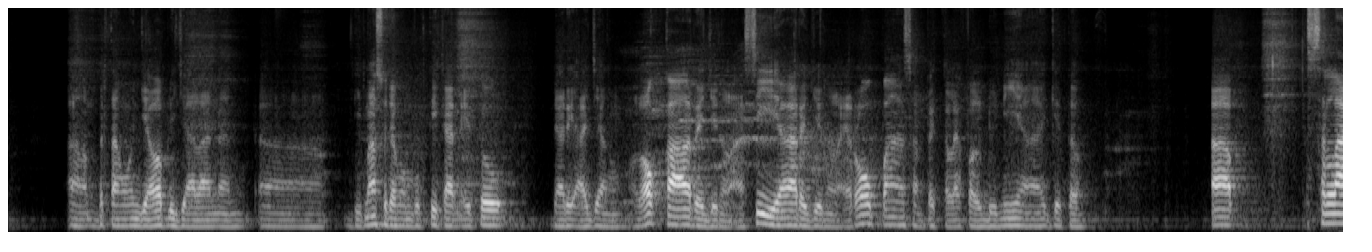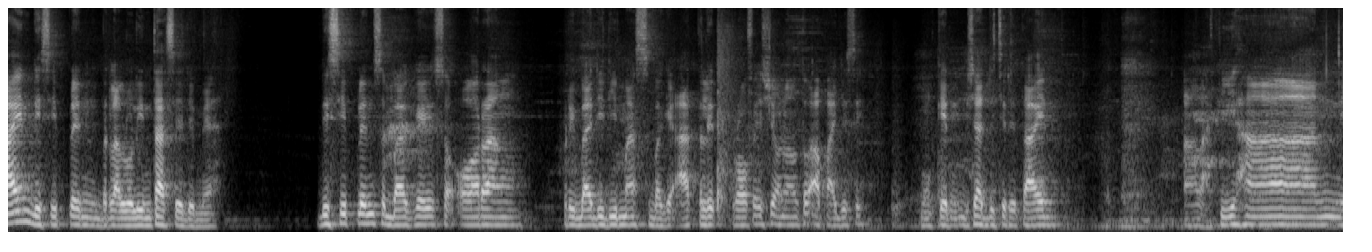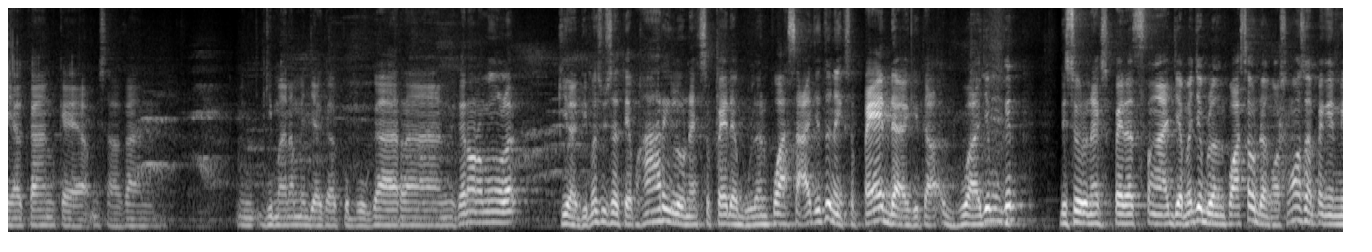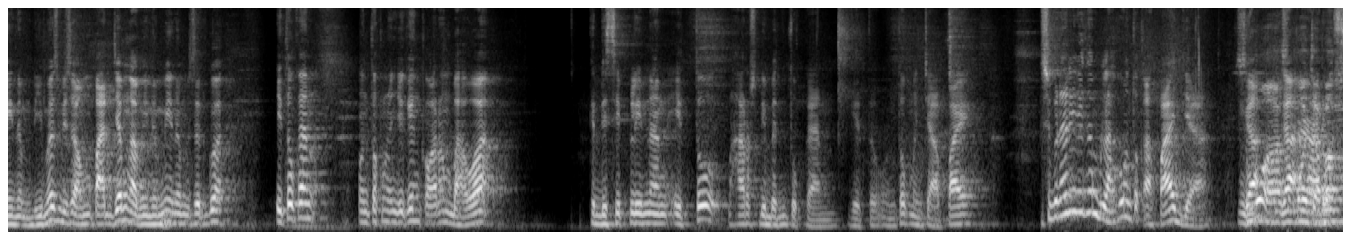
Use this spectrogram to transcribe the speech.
Uh, bertanggung jawab di jalanan. Uh, Dimas sudah membuktikan itu dari ajang lokal, regional Asia, regional Eropa, sampai ke level dunia gitu. Uh, selain disiplin berlalu lintas ya Dim ya, disiplin sebagai seorang pribadi Dimas sebagai atlet profesional tuh apa aja sih? Mungkin bisa diceritain uh, latihan ya kan kayak misalkan gimana menjaga kebugaran. Kan orang mengulat gila Dimas bisa tiap hari lo naik sepeda bulan puasa aja tuh naik sepeda gitu. Gua aja mungkin disuruh naik sepeda setengah jam aja bulan puasa udah ngos-ngosan pengen minum. Dimas bisa 4 jam nggak minum-minum. Maksud gua itu kan untuk nunjukin ke orang bahwa kedisiplinan itu harus dibentuk kan gitu untuk mencapai sebenarnya ini kan berlaku untuk apa aja. Nggak- semua, nggak semua cabang harus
